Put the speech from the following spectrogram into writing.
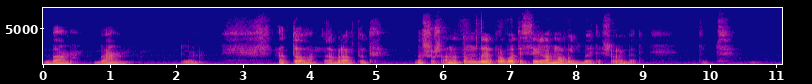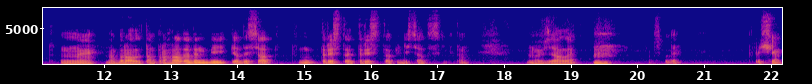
Бам. Бам. Бім. Готово. Забрав тут. Ну що ж, а на тому будемо пробувати сильно, мабуть, бити. Що робити? Тут, ми набирали там, програли один бій, 50, ну, 300, 350, скільки там. Ми взяли. Господи. Коротше,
